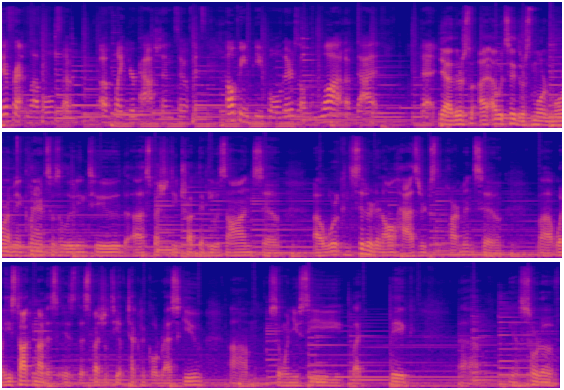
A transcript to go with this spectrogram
different levels of, of like your passion. So if it's helping people, there's a lot of that that yeah there's I, I, would say there's more and more i mean clarence was alluding to the uh, specialty truck that he was on so uh, we're considered an all hazards department. So, uh, what he's talking about is, is the specialty of technical rescue. Um, so, when you see like big, um, you know, sort of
